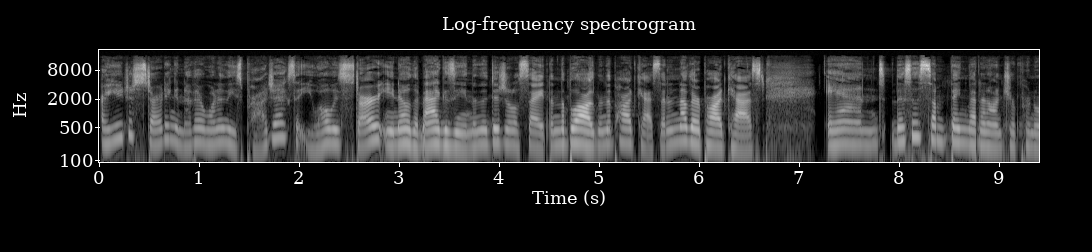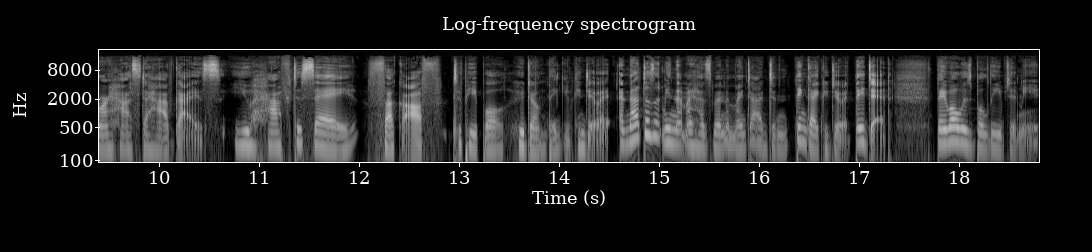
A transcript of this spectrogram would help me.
are you just starting another one of these projects that you always start? You know, the magazine, then the digital site, then the blog, then the podcast, then another podcast. And this is something that an entrepreneur has to have, guys. You have to say fuck off to people who don't think you can do it. And that doesn't mean that my husband and my dad didn't think I could do it. They did. They've always believed in me.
